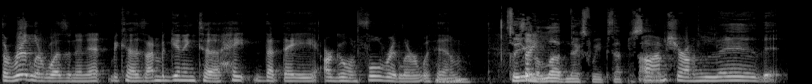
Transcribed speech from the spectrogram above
the Riddler wasn't in it because I'm beginning to hate that they are going full Riddler with him. So you're So gonna you- love next week's episode. Oh, I'm sure I'm gonna love it.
